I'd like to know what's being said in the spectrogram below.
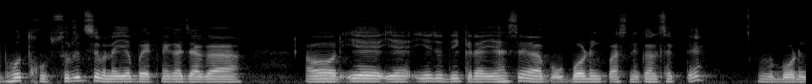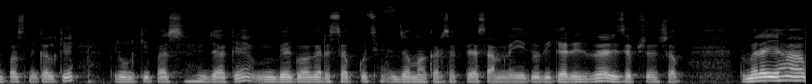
बहुत खूबसूरत से बनाई है बैठने का जगह और ये ये ये जो दिख रहा है यहाँ से आप बोर्डिंग पास निकाल सकते हैं बोर्डिंग पास निकाल के फिर उनके पास जाके बैग वगैरह सब कुछ जमा कर सकते हैं सामने ये जो दिख रहा है रिसेप्शन शॉप तो मेरा यहाँ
